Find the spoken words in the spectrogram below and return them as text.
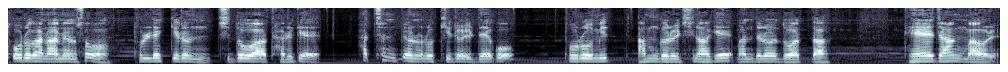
도로가 나면서 둘레길은 지도와 다르게 하천변으로 길을 내고 도로 및 암거를 지나게 만들어 놓았다. 대장마을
